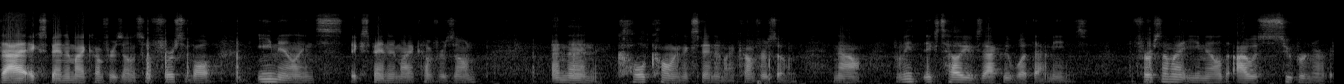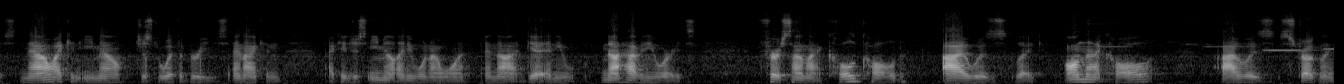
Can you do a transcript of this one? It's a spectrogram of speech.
that expanded my comfort zone. So first of all, emailing expanded my comfort zone, and then cold calling expanded my comfort zone. Now, let me tell you exactly what that means. The first time I emailed, I was super nervous. Now I can email just with a breeze, and I can, I can just email anyone I want and not get any, not have any worries. First time I cold called, I was like on that call, I was struggling.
